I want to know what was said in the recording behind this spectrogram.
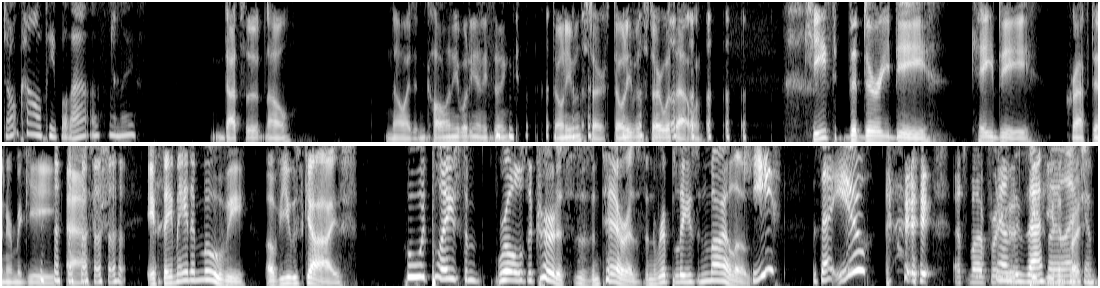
Don't call people that. That's not nice. That's a no. No, I didn't call anybody anything. Don't even start. Don't even start with that one. Keith the Dirty D, KD, Craft Dinner McGee asks if they made a movie of yous guys, who would plays the roles of Curtis's and Tara's and Ripley's and Milo's? Keith, is that you? That's my pretty Sounds good exactly Keith like impression. him.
